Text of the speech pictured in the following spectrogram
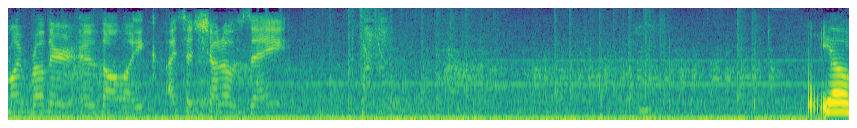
my brother is all like, I said, shut up, Zay. Yo,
